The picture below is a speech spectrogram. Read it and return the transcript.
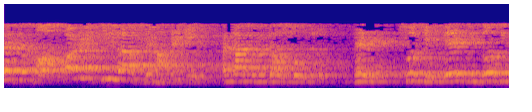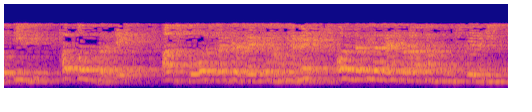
کر کے بہت بڑی چیز آپ سے مانگیں گے اللہ سمجھ جاؤ سوچ لو سوچے، ایک دن، دو دن، تین دن، ہفتوں کرتے اب سوچ کر کے بیٹھے ہوئے ہیں اور نبی علیہ السلام پوچھتے نہیں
